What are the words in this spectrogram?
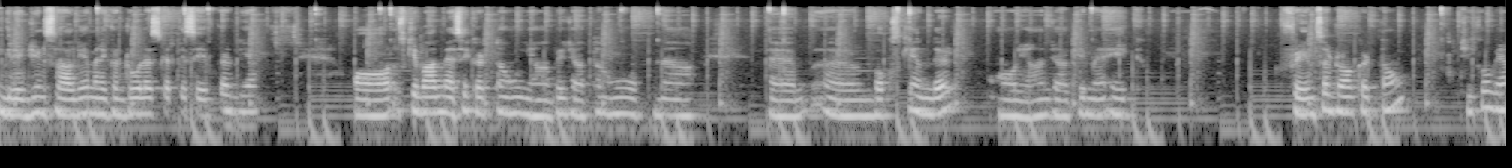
इंग्रेडिएंट्स आ गए, मैंने कंट्रोल एस करके सेव कर दिया। और उसके बाद मैं ऐसे करता हूँ, यहाँ पे जाता हूँ अपना बॉक्स के अंदर। और यहाँ जाके मैं एक फ्रेम सा ड्रॉ करता हूँ। ठीक हो गया।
